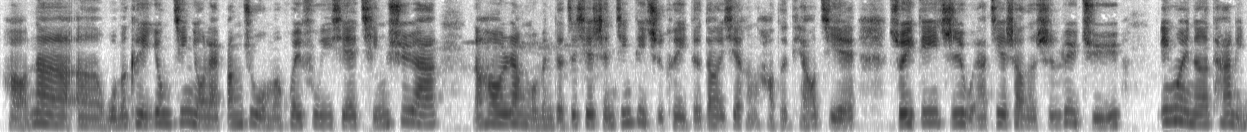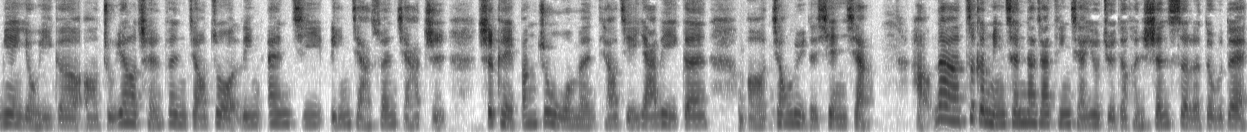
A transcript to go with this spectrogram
好，那呃我们可以用精油来帮助我们恢复一些情绪啊，然后让我们的这些神经地质可以得到一些很好的调节。所以第一支我要介绍的是绿菊，因为呢它里面有一个呃主要成分叫做磷氨基磷甲酸甲酯，是可以帮助我们调节压力跟呃焦虑的现象。好，那这个名称大家听起来又觉得很深色了，对不对？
